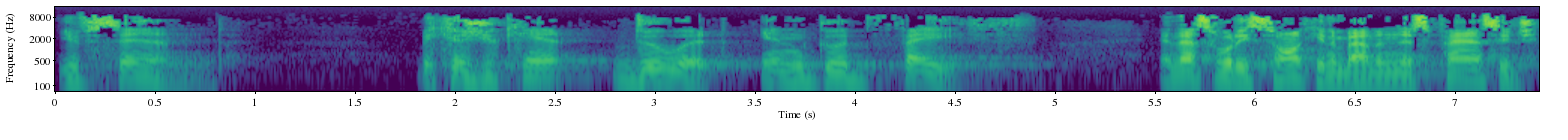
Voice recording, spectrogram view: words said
You've sinned. Because you can't do it in good faith. And that's what he's talking about in this passage.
